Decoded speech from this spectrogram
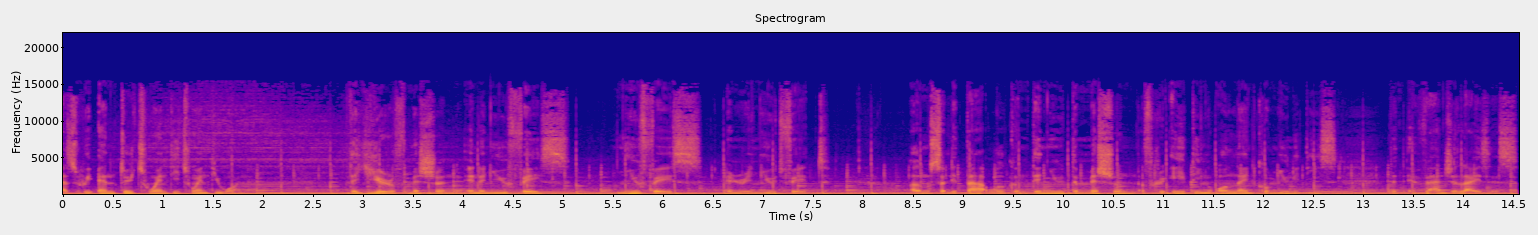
As we enter 2021, the year of mission in a new face, new face, and renewed faith, Almusalita will continue the mission of creating online communities that evangelizes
